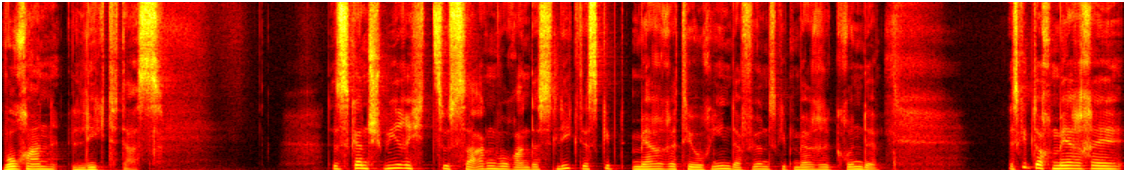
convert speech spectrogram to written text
Woran liegt das? Das ist ganz schwierig zu sagen, woran das liegt. Es gibt mehrere Theorien dafür und es gibt mehrere Gründe. Es gibt auch mehrere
